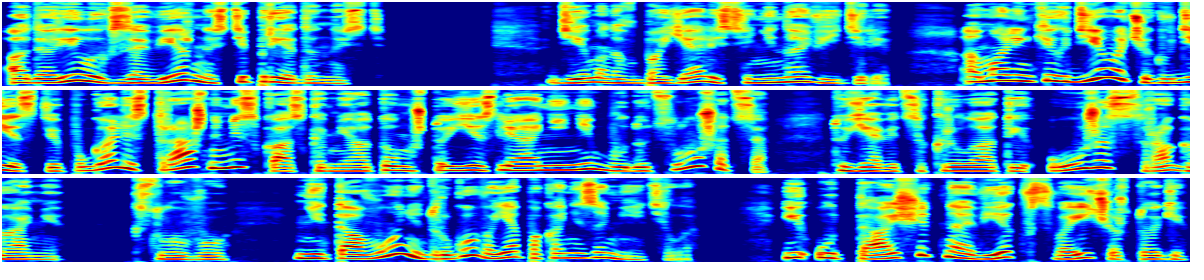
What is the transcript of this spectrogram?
одарил их за верность и преданность. Демонов боялись и ненавидели, а маленьких девочек в детстве пугали страшными сказками о том, что если они не будут слушаться, то явится крылатый ужас с рогами. К слову, ни того, ни другого я пока не заметила. И утащит навек в свои чертоги.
